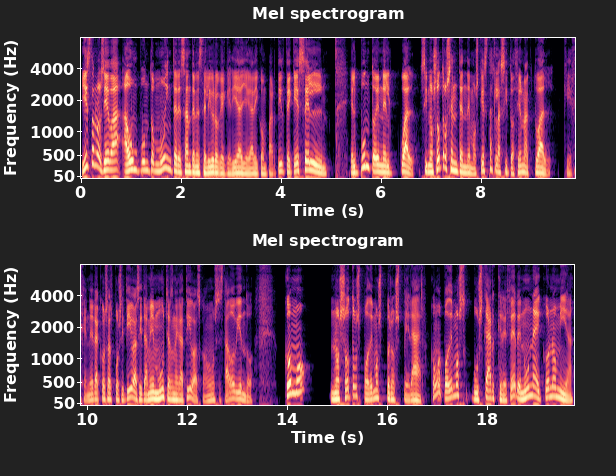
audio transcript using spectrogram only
Y esto nos lleva a un punto muy interesante en este libro que quería llegar y compartirte, que es el, el punto en el cual, si nosotros entendemos que esta es la situación actual, que genera cosas positivas y también muchas negativas, como hemos estado viendo, ¿cómo nosotros podemos prosperar, cómo podemos buscar crecer en una economía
